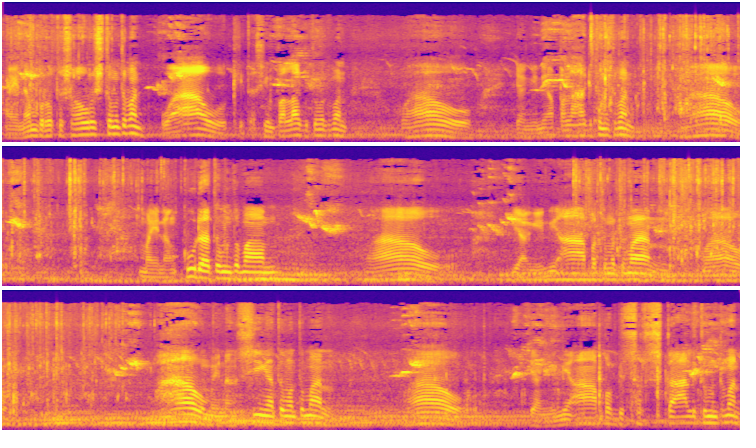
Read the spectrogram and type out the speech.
mainan Brontosaurus teman-teman. Wow kita simpan lagi teman-teman. Wow yang ini apa lagi teman-teman? Wow mainan kuda teman-teman. Wow yang ini apa teman-teman? Wow wow mainan singa teman-teman. Wow yang ini apa besar sekali teman-teman.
